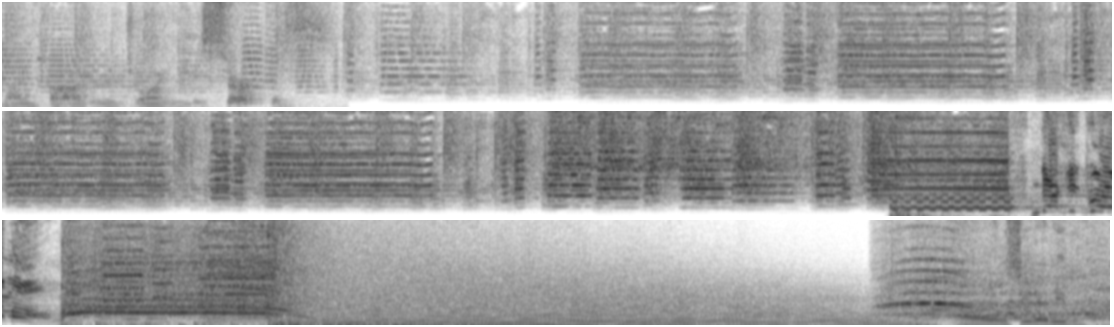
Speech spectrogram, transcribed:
My father joined the circus. I don't want to see that either.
